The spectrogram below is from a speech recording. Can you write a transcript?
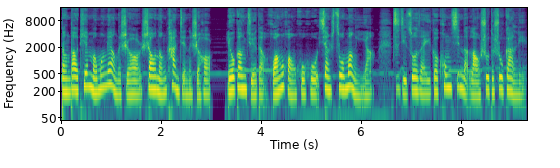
等到天蒙蒙亮的时候，稍能看见的时候，刘刚觉得恍恍惚惚，像是做梦一样，自己坐在一个空心的老树的树干里。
